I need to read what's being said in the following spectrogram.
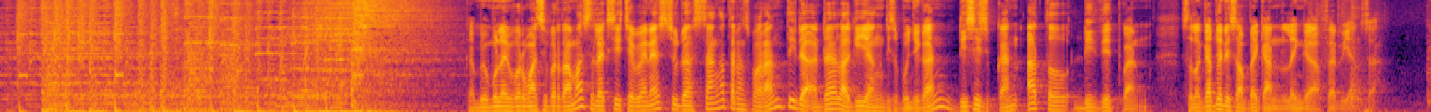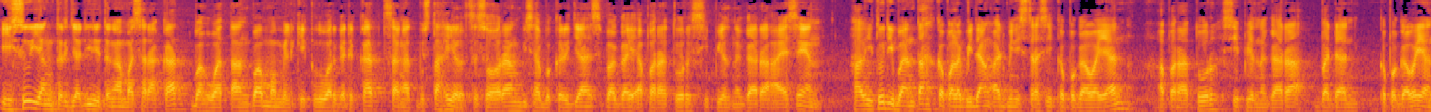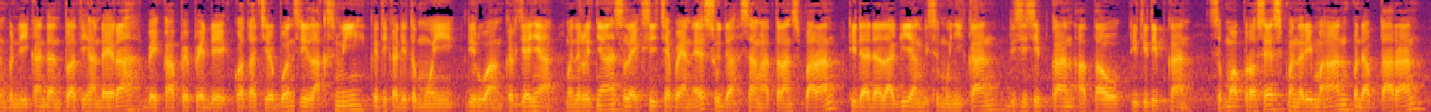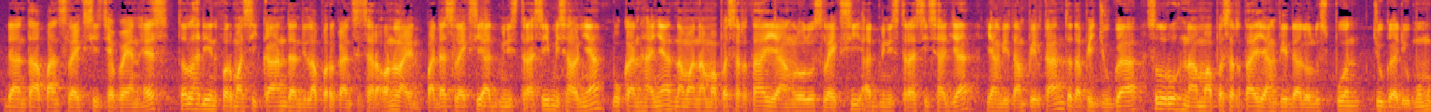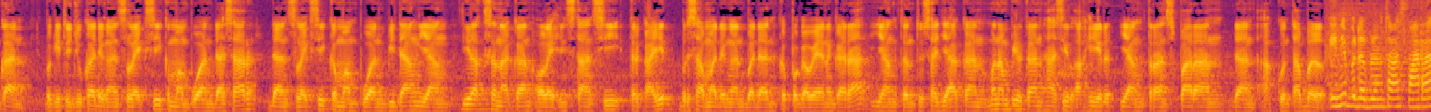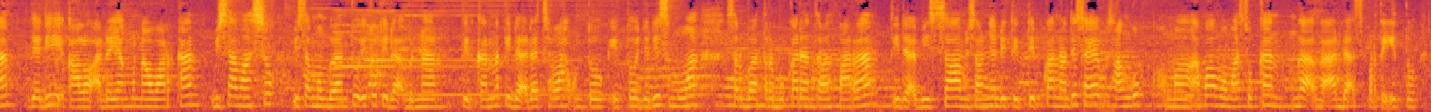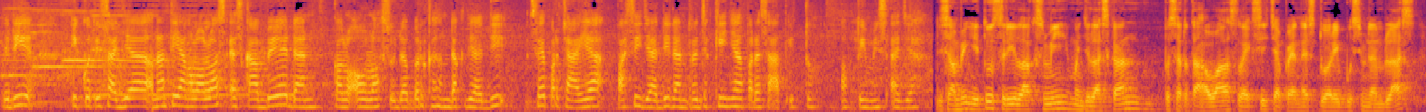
Kami mulai informasi pertama, seleksi CPNS sudah sangat transparan, tidak ada lagi yang disembunyikan, disisipkan, atau dititipkan. Selengkapnya disampaikan Lengga Ferdiansa. Isu yang terjadi di tengah masyarakat bahwa tanpa memiliki keluarga dekat sangat mustahil seseorang bisa bekerja sebagai aparatur sipil negara ASN. Hal itu dibantah Kepala Bidang Administrasi Kepegawaian, Aparatur Sipil Negara, Badan Kepegawaian Pendidikan dan Pelatihan Daerah BKPPD Kota Cirebon Sri Laksmi ketika ditemui di ruang kerjanya. Menurutnya, seleksi CPNS sudah sangat transparan, tidak ada lagi yang disembunyikan, disisipkan, atau dititipkan. Semua proses penerimaan, pendaftaran, dan tahapan seleksi CPNS telah diinformasikan dan dilaporkan secara online. Pada seleksi administrasi misalnya, bukan hanya nama-nama peserta yang lulus seleksi administrasi saja yang ditampilkan, tetapi juga seluruh nama peserta yang tidak lulus pun juga diumumkan. Begitu juga dengan seleksi kemampuan dasar dan seleksi kemampuan bidang yang dilaksanakan oleh instansi terkait bersama dengan Badan Kepegawaian Negara yang tentu saja akan menampilkan hasil akhir yang transparan dan akuntabel. Ini benar-benar transparan, jadi kalau ada yang menawarkan bisa masuk, bisa membantu itu tidak benar, karena tidak ada celah untuk itu. Jadi semua serba terbuka dan transparan, tidak bisa misalnya dititipkan nanti saya sanggup me, apa memasukkan nggak nggak ada seperti itu jadi ikuti saja. Nanti yang lolos SKB dan kalau Allah sudah berkehendak jadi saya percaya pasti jadi dan rezekinya pada saat itu. Optimis aja. Di samping itu Sri Laksmi menjelaskan peserta awal seleksi CPNS 2019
